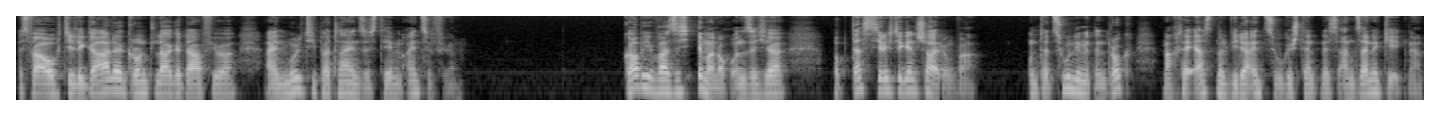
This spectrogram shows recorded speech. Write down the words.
Es war auch die legale Grundlage dafür, ein Multiparteiensystem einzuführen. Gorbi war sich immer noch unsicher, ob das die richtige Entscheidung war. Unter zunehmendem Druck macht er erstmal wieder ein Zugeständnis an seine Gegner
